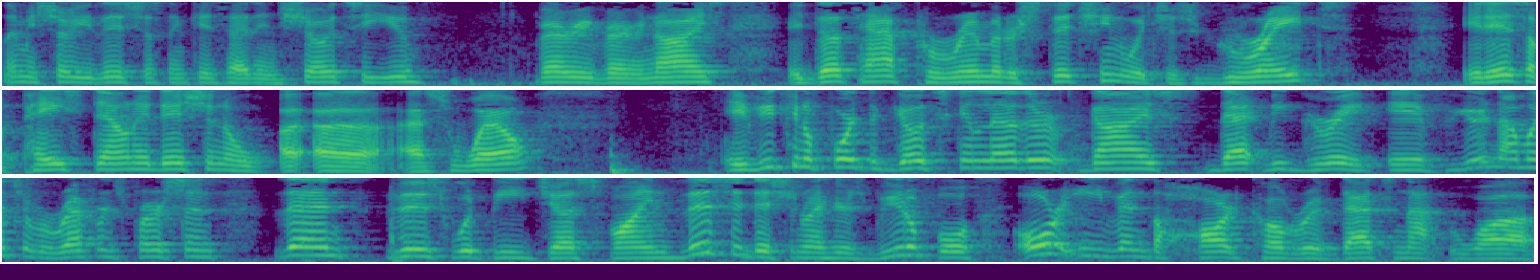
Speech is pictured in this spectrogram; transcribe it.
Let me show you this just in case I didn't show it to you. Very, very nice. It does have perimeter stitching, which is great. It is a paste down edition uh, uh, as well. If you can afford the goatskin leather, guys, that'd be great. If you're not much of a reference person, then this would be just fine. This edition right here is beautiful, or even the hardcover if that's not uh,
